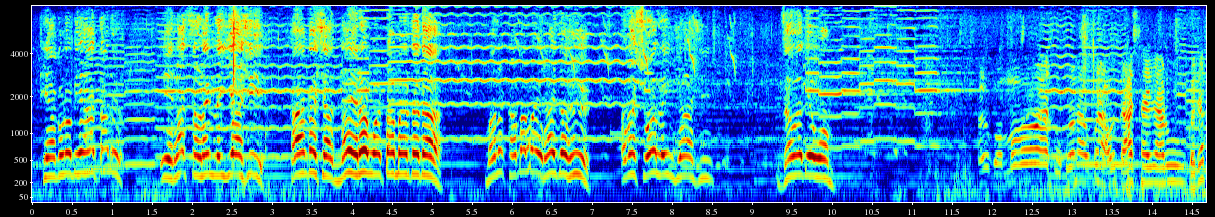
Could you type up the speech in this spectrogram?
ઠેગડો બે હતા ને એ રાત સડાઈને લઈ ગયા છે. કારણ કે શા ના એરા વટા મારતા હતા. મને ખબર હોય એરા જશે હવે શો લઈને ગયા છે? જવા દે ઓમ. છોકરાના ઉપર આવો ત્રાસ થાય સારું ગજબ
